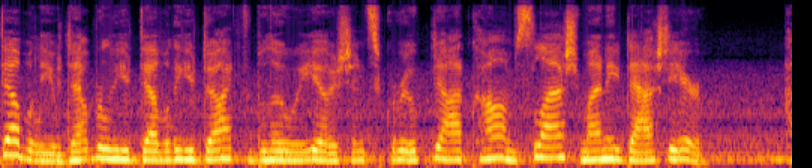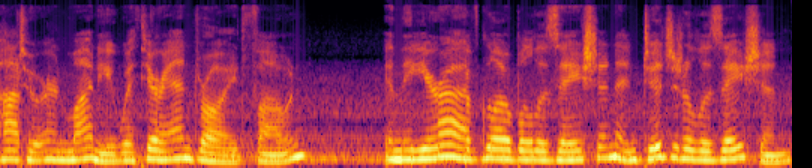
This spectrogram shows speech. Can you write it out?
www.theblueoceansgroup.com slash money-ear. How to earn money with your Android phone? In the era of globalization and digitalization,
